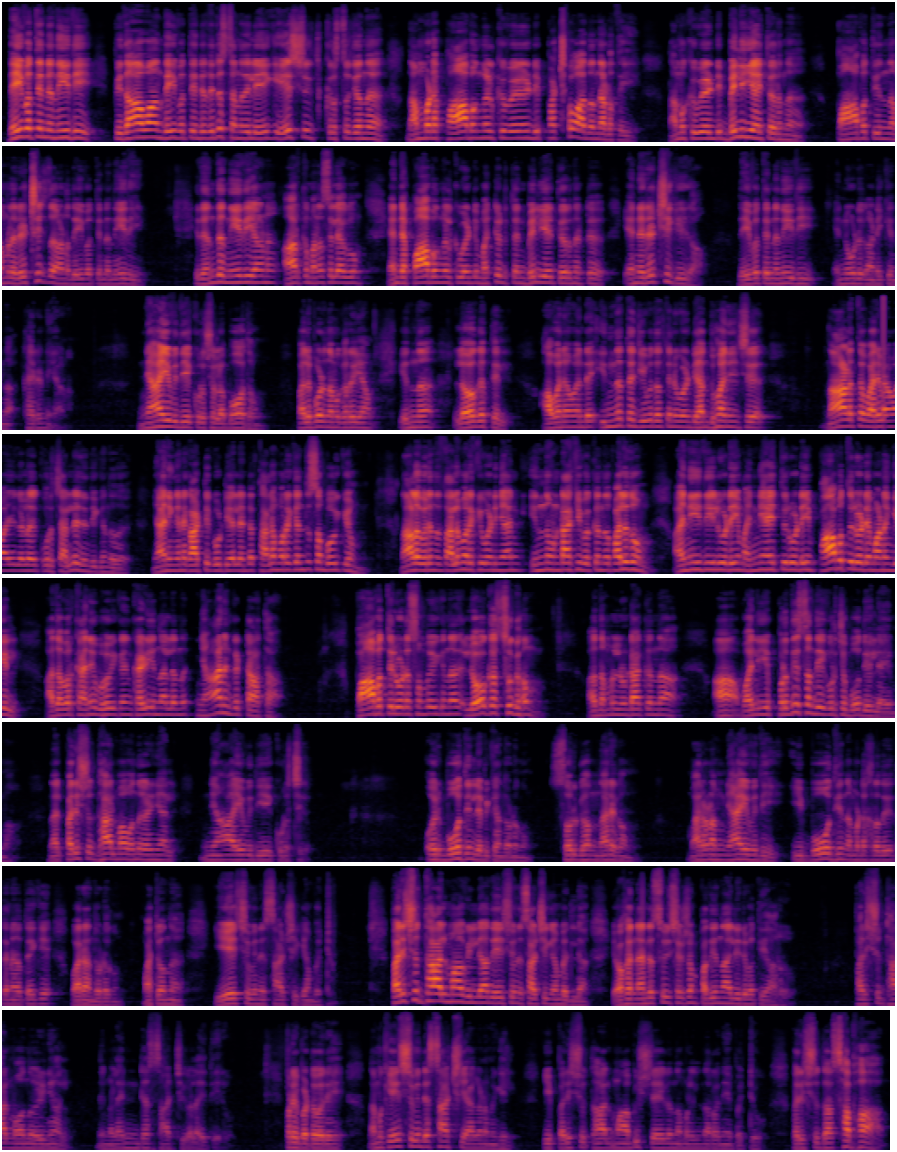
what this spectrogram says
ദൈവത്തിന്റെ നീതി പിതാവാൻ ദൈവത്തിന്റെ തിരുസ്ഥനത്തിലേക്ക് യേശു ക്രിസ്തു ചെന്ന് നമ്മുടെ പാപങ്ങൾക്ക് വേണ്ടി പക്ഷപാതം നടത്തി നമുക്ക് വേണ്ടി ബലിയായി തീർന്ന് പാപത്തിൽ നിന്ന് നമ്മളെ രക്ഷിച്ചതാണ് ദൈവത്തിന്റെ നീതി. ഇതെന്ത് നീതിയാണ്? ആർക്ക് മനസ്സിലാകും? എന്റെ പാപങ്ങൾക്ക് വേണ്ടി മറ്റൊരുത്തൻ ബലിയെ തീർന്നിട്ട് എന്നെ രക്ഷിക്കുക. ദൈവത്തിന്റെ നീതി എന്നോട് കാണിക്കുന്ന കരുണയാണ്. ന്യായവിധിയെക്കുറിച്ചുള്ള ബോധം. പലപ്പോഴും നമുക്കറിയാം ഇന്ന് ലോകത്തിൽ അവനവന്റെ ഇന്നത്തെ ജീവിതത്തിന് വേണ്ടി അധ്വാനിച്ച് നാളത്തെ വരവായികളെ കുറിച്ചല്ല ചിന്തിക്കുന്നത്. ഞാനിങ്ങനെ കാട്ടിക്കൂട്ടിയാൽ എന്റെ തലമുറയ്ക്ക് എന്ത് സംഭവിക്കും? നാളെ വരുന്ന തലമുറയ്ക്ക് വേണ്ടി ഞാൻ ഇന്ന് ഉണ്ടാക്കി വെക്കുന്നത് പലതും അനീതിയിലൂടെയും അന്യായത്തിലൂടെയും പാപത്തിലൂടെയും ആണെങ്കിൽ അതവർക്ക് അനുഭവിക്കാൻ കഴിയുന്നല്ലെന്ന് ജ്ഞാനം കിട്ടാത്ത പാപത്തിലൂടെ സംഭവിക്കുന്ന ലോകസുഖം അത് നമ്മളിൽ ഉണ്ടാക്കുന്ന ആ വലിയ പ്രതിസന്ധിയെക്കുറിച്ച് ബോധ്യമില്ലായ്മ. എന്നാൽ പരിശുദ്ധാത്മാവ് വന്നു കഴിഞ്ഞാൽ ന്യായവിധിയെക്കുറിച്ച് ഒരു ബോധ്യം ലഭിക്കാൻ തുടങ്ങും. സ്വർഗം നരകം മരണം ന്യായവിധി ഈ ബോധ്യം നമ്മുടെ ഹൃദയത്തിനകത്തേക്ക് വരാൻ തുടങ്ങും. മറ്റൊന്ന് യേശുവിനെ സാക്ഷിക്കാൻ പറ്റും. പരിശുദ്ധാത്മാവില്ലാതെ യേശുവിനെ സാക്ഷിക്കാൻ പറ്റില്ല. യോഹന്നാന്റെ സുവിശേഷം പതിനാല് ഇരുപത്തിയാറ്. പരിശുദ്ധാത്മാവ് എന്ന് കഴിഞ്ഞാൽ നിങ്ങൾ എന്റെ സാക്ഷികളായി തീരും. പ്രിയപ്പെട്ടവരെ നമുക്ക് യേശുവിന്റെ സാക്ഷിയാകണമെങ്കിൽ ഈ പരിശുദ്ധാത്മാ അഭിഷേകം നമ്മളിൽ നിറഞ്ഞേ പറ്റൂ. പരിശുദ്ധ സഭ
